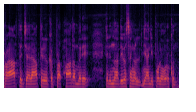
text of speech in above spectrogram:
പ്രാർത്ഥിച്ച രാത്രിയൊക്കെ പ്രഭാതം വരെ ഇരുന്ന ദിവസങ്ങൾ ഞാനിപ്പോൾ ഓർക്കുന്നു.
